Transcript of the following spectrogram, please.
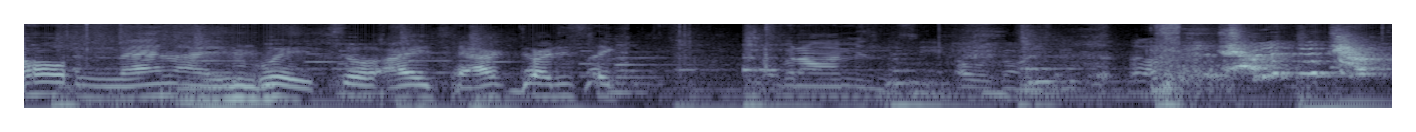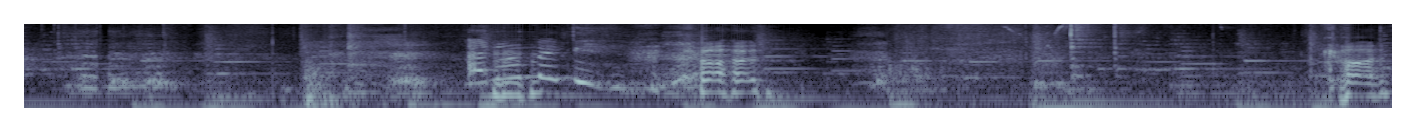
Oh, and then I wait. So I attacked. Do I just like? But now I'm in the scene. Oh, we're going. I don't think Cut. Cut.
